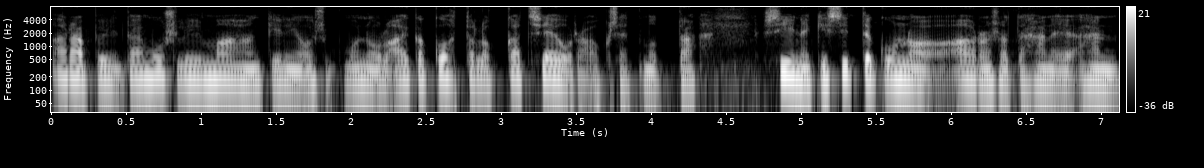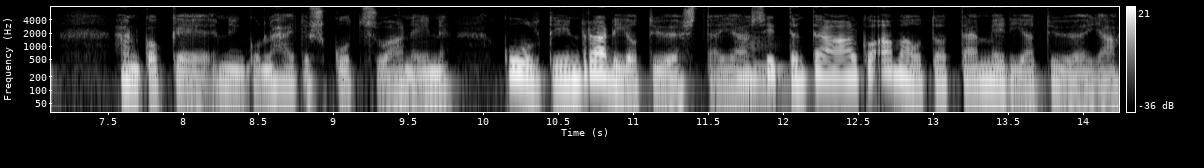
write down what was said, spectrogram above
arabi- tai muslimimaahankin, niin olisi voinut olla aika kohtalokkaat seuraukset, mutta siinäkin sitten kun Aaron sanoi, että hän, hän, hän kokee niin kuin lähetyskutsua, niin kuultiin radiotyöstä ja hmm. sitten tämä alkoi avautua tämä mediatyö ja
